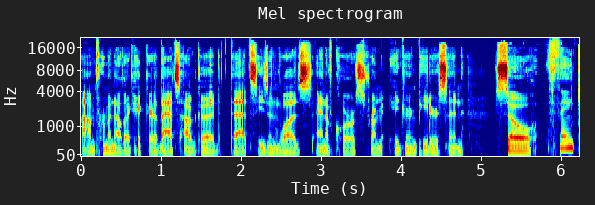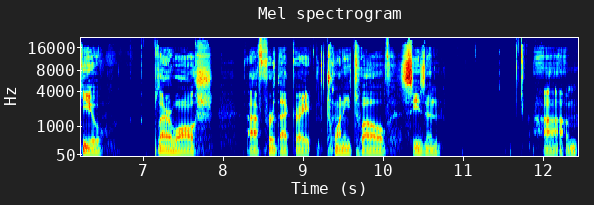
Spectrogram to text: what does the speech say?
um, from another kicker. That's how good that season was, and of course from Adrian Peterson. So thank you, Blair Walsh, uh, for that great 2012 season. Um,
